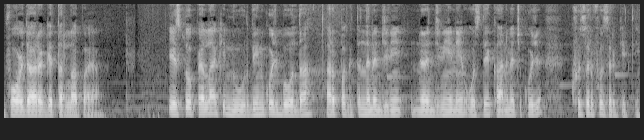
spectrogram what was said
ਫੌਜਦਾਰ ਅੱਗੇ ਤਰਲਾ ਪਾਇਆ। ਇਸ ਤੋਂ ਪਹਿਲਾਂ ਕਿ ਨੂਰਦੀਨ ਕੁਝ ਬੋਲਦਾ, ਹਰ ਭਗਤ ਨਿਰੰਜਨੀ ਨਿਰੰਜਨੀ ਨੇ ਉਸ ਦੇ ਕੰਨ ਵਿੱਚ ਕੁਝ ਖੁਸਰ-ਫੁਸਰ ਕੀਤੀ।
